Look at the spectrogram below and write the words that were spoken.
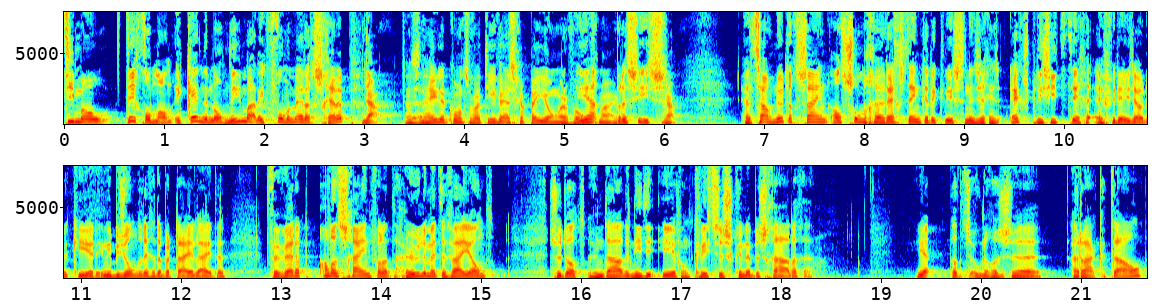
Timo Tichelman, ik ken hem nog niet, maar ik vond hem erg scherp. Ja, dat is een hele conservatieve SGP-jongere volgens ja, mij. precies. Ja. Het zou nuttig zijn als sommige rechtsdenkende christenen zich eens expliciet tegen FVD zouden keren, in het bijzonder tegen de partijleider. Verwerp alle schijn van het heulen met de vijand, zodat hun daden niet de eer van Christus kunnen beschadigen. Ja, dat is ook nog eens eh rake taal.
